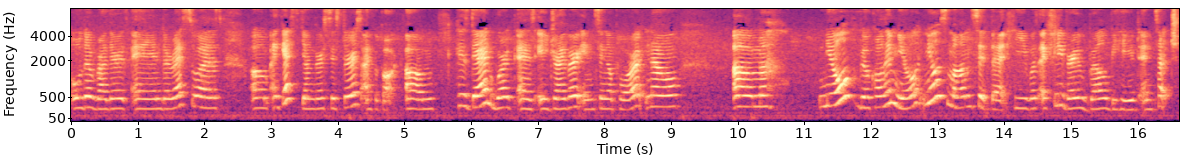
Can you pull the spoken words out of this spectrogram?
older brothers, and the rest was, um, I guess, younger sisters. I forgot. Um, his dad worked as a driver in Singapore. Now, um, Neo, we'll call him Neo. Neo's mom said that he was actually very well behaved and such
